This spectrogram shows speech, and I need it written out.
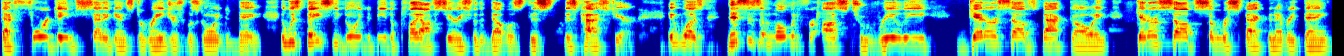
that four game set against the Rangers was going to be. It was basically going to be the playoff series for the Devils this this past year. It was this is a moment for us to really get ourselves back going, get ourselves some respect and everything.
